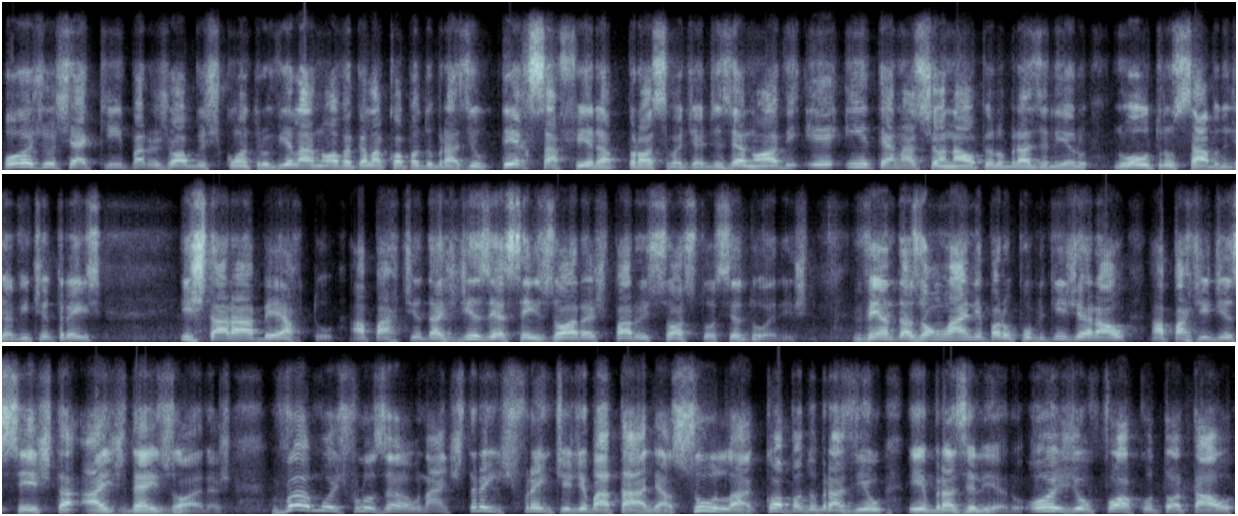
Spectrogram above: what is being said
Hoje o check-in para os jogos contra o Vila Nova pela Copa do Brasil, terça-feira próxima, dia 19, e Internacional pelo Brasileiro no outro sábado, dia 23 estará aberto a partir das 16 horas para os sócios torcedores. Vendas online para o público em geral a partir de sexta às 10 horas. Vamos, Flusão, nas três frentes de batalha: Sula, Copa do Brasil e Brasileiro. Hoje o foco total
